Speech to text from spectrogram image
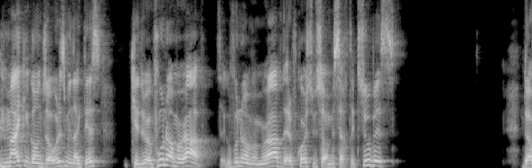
Maiki gonzo, what does it mean like this? It's like Rav Huna Amarav that of course we saw Masech Ksubis. Dam Ravuna Amarav. Yichol Isha Shatomar. A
